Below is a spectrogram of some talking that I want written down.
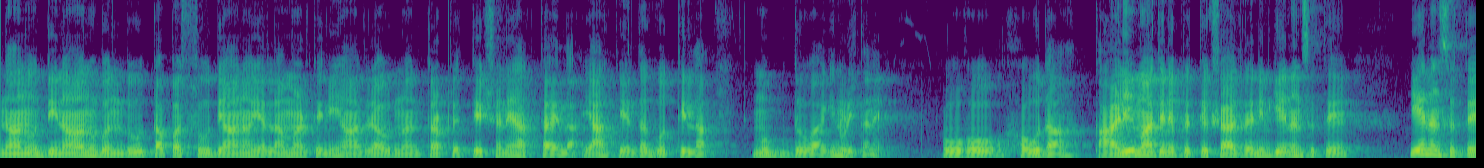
ನಾನು ದಿನಾನು ಬಂದು ತಪಸ್ಸು, ಧ್ಯಾನ ಎಲ್ಲ ಮಾಡ್ತೀನಿ, ಆದರೆ ಅವ್ರ ನಂತರ ಪ್ರತ್ಯಕ್ಷನೇ ಆಗ್ತಾ ಇಲ್ಲ. ಯಾಕೆ ಅಂತ ಗೊತ್ತಿಲ್ಲ. ಮುಗ್ಧವಾಗಿ ನುಡಿತಾನೆ. ಓಹೋ, ಹೌದಾ? ಕಾಳಿ ಮಾತೆನೇ ಪ್ರತ್ಯಕ್ಷ ಆದರೆ ನಿನಗೇನು ಅನಿಸುತ್ತೆ? ಏನನ್ಸುತ್ತೆ?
